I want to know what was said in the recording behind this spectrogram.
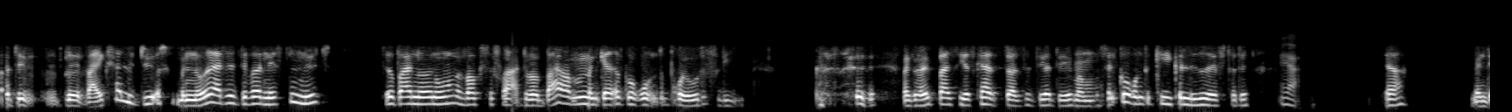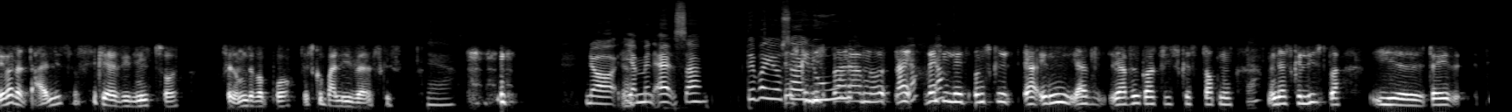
Og det blev- var ikke særlig dyrt, men noget af det, det var næsten nyt. Det var bare noget, nogen var vokset fra. Det var bare om, man gad at gå rundt og prøve det, fordi man kan jo ikke bare sige, at jeg skal have størrelse det og det. Man må selv gå rundt og kigge og lede efter det. Ja. Ja. Men det var da dejligt. Så fik jeg et nyt tøj, selvom det var brugt. Det skulle bare lige vaskes. Ja. Nå, ja. jamen altså, det var jo Jeg så skal jule. spørge dig om noget. Nej, Ja, vent ja. lidt. Undskyld. Jeg, inden, jeg, jeg ved godt, at vi skal stoppe nu. Ja. Men jeg skal lige spørge. I, øh, da,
